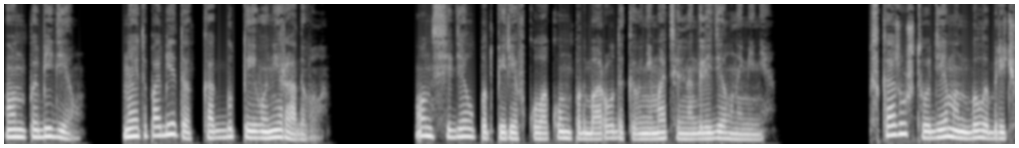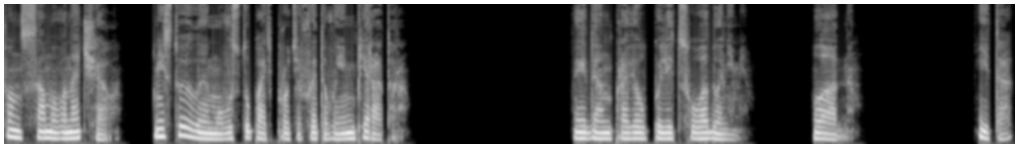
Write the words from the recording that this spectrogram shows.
Он победил, но эта победа как будто его не радовала. Он сидел, подперев кулаком подбородок и внимательно глядел на меня. Скажу, что демон был обречен с самого начала. Не стоило ему выступать против этого императора. Эйдан провел по лицу ладонями. Ладно. Итак,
